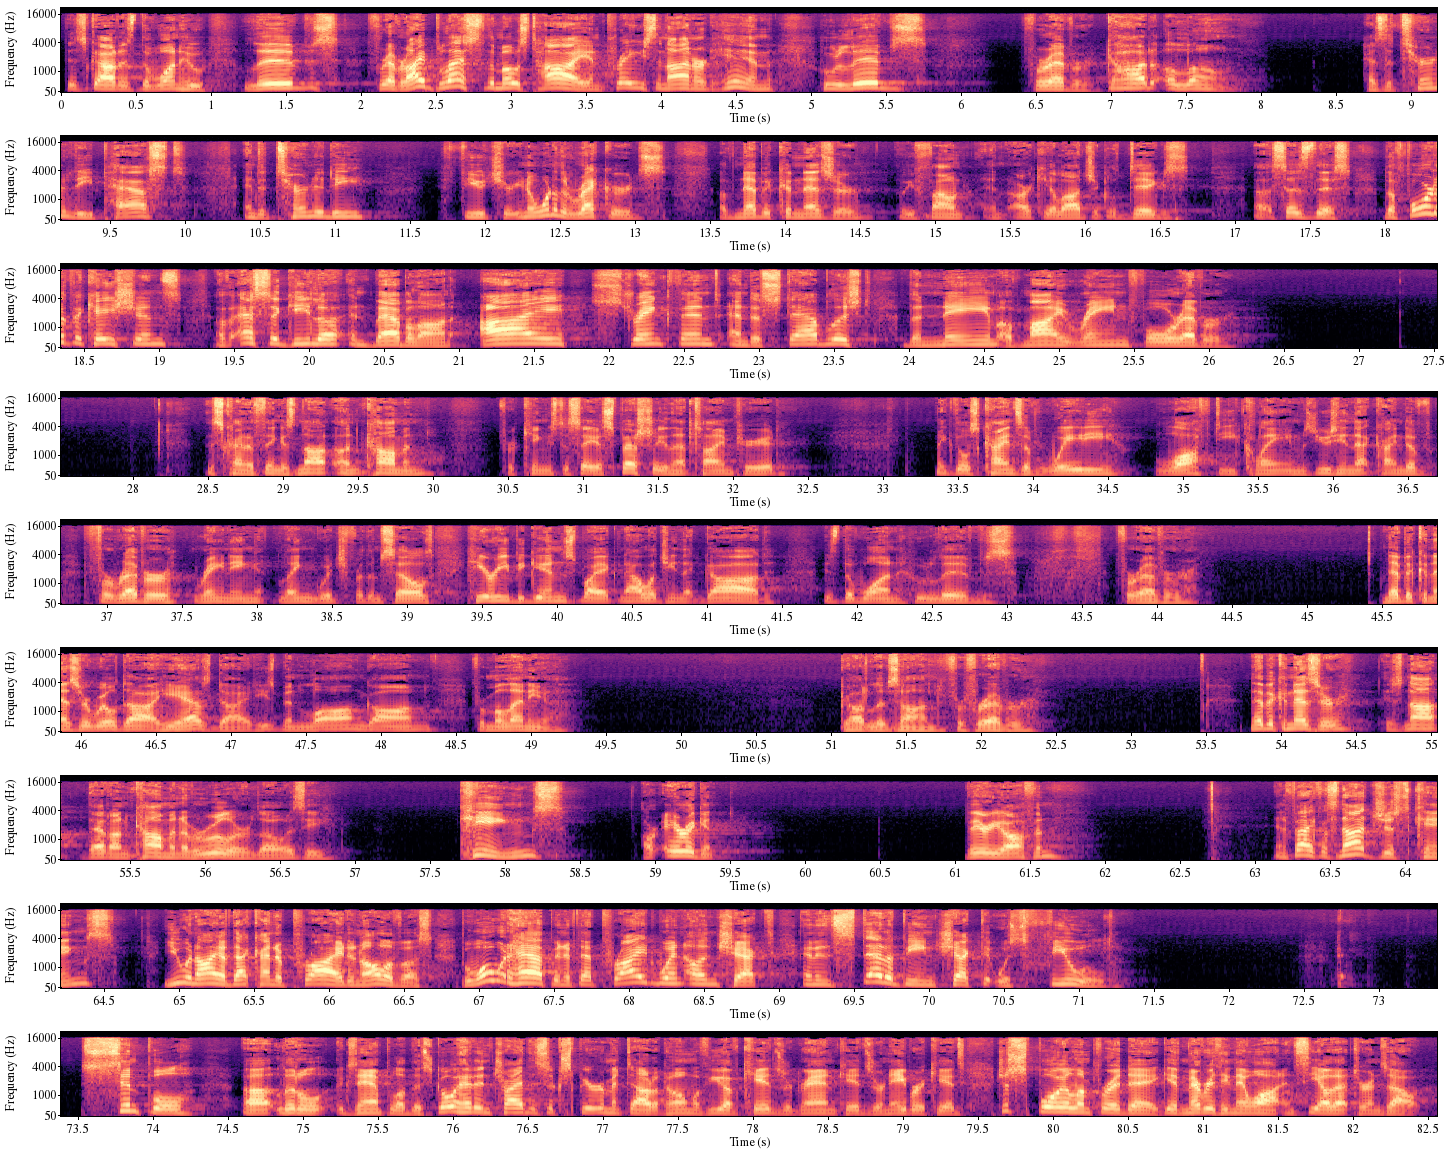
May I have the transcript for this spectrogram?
This God is the one who lives forever. I bless the Most High and praised and honored him who lives forever. God alone has eternity past and eternity future. You know, one of the records of Nebuchadnezzar we found in archaeological digs uh, says this The fortifications of Esagila and Babylon, I strengthened and established the name of my reign forever. This kind of thing is not uncommon for kings to say, especially in that time period. Make those kinds of weighty lofty claims, using that kind of forever reigning language for themselves. Here he begins by acknowledging that God is the one who lives forever. Nebuchadnezzar will die. He has died. He's been long gone for millennia. God lives on for forever. Nebuchadnezzar is not that uncommon of a ruler, though, is he? Kings are arrogant very often. In fact, it's not just kings. You and I have that kind of pride in all of us. But what would happen if that pride went unchecked and instead of being checked, it was fueled? Simple uh, little example of this. Go ahead and try this experiment out at home if you have kids or grandkids or neighbor kids. Just spoil them for a day, give them everything they want, and see how that turns out.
